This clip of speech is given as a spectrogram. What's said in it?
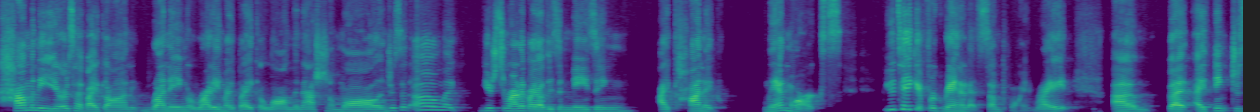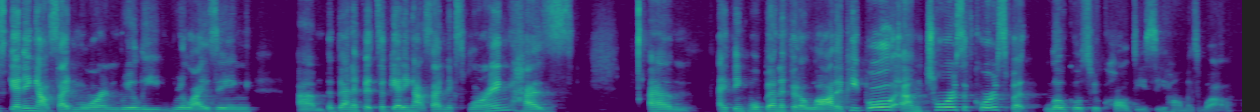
how many years have I gone running or riding my bike along the National Mall and just said, oh, like you're surrounded by all these amazing, iconic landmarks. You take it for granted at some point, right? Um, but I think just getting outside more and really realizing um, the benefits of getting outside and exploring has um, I think will benefit a lot of people, um, tourists, of course, but locals who call DC home as well.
